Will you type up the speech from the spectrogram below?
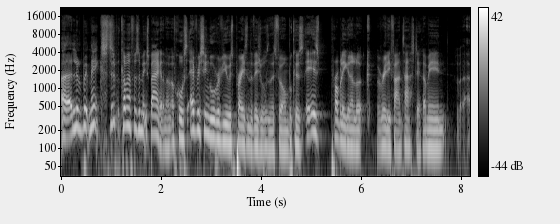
Uh, a little bit mixed. It's coming off as a mixed bag at the moment. Of course, every single review is praising the visuals in this film because it is probably going to look really fantastic. I mean, uh,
